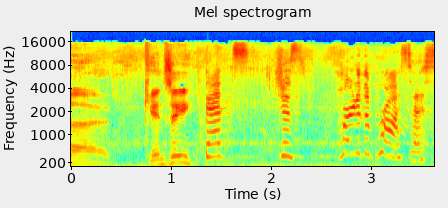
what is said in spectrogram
Uh, Kinsey? That's just part of the process.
